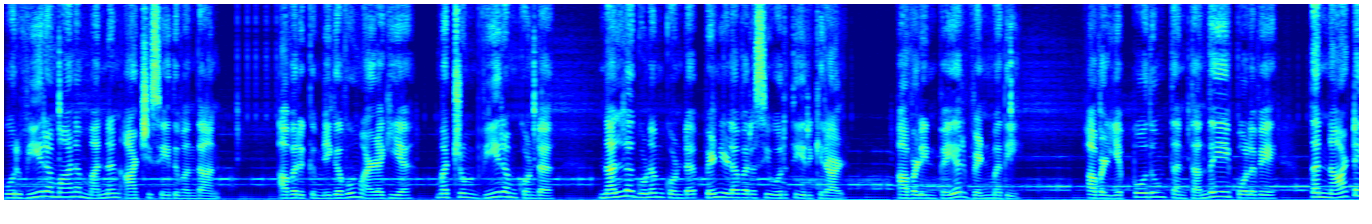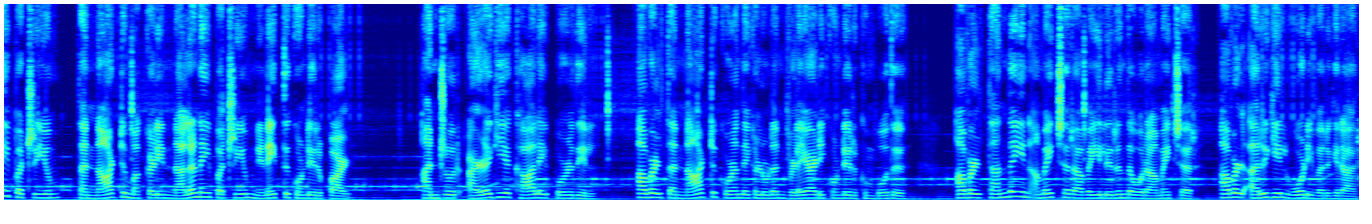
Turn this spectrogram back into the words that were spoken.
ஒரு வீரமான மன்னன் ஆட்சி செய்து வந்தான். அவருக்கு மிகவும் அழகிய மற்றும் வீரம் கொண்ட நல்ல குணம் கொண்ட பெண் இளவரசி ஒருத்தி இருக்கிறாள். அவளின் பெயர் வெண்மதி. அவள் எப்போதும் தன் தந்தையைப் போலவே தன் நாட்டைப் பற்றியும் தன் நாட்டு மக்களின் நலனைப் பற்றியும் நினைத்துக் கொண்டிருப்பாள். அன்றோர் அழகிய காலை பொழுதில் அவள் தன் நாட்டு குழந்தைகளுடன் விளையாடிக் கொண்டிருக்கும்போது அவள் தந்தையின் அமைச்சர் அவையில் இருந்த ஒரு அமைச்சர் அவள் அருகில் ஓடி வருகிறார்.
